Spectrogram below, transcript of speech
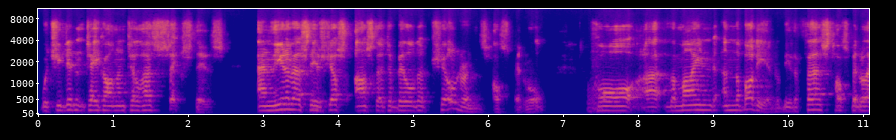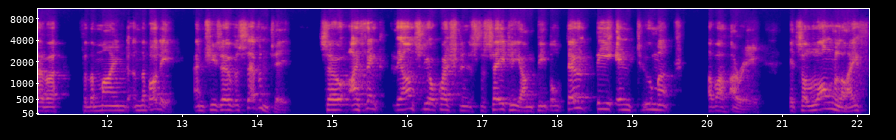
which she didn't take on until her 60s. And the university has just asked her to build a children's hospital for uh, the mind and the body. It will be the first hospital ever for the mind and the body. And she's over 70. So I think the answer to your question is to say to young people, don't be in too much of a hurry. It's a long life,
